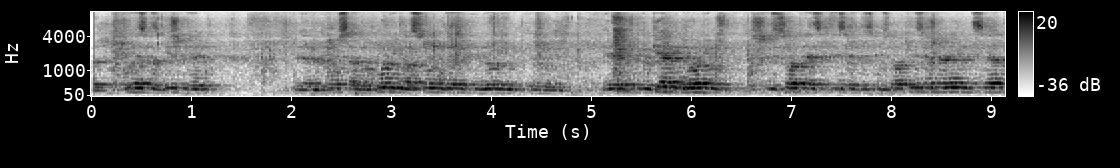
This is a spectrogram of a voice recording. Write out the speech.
Пропонується доходів на суму 9 мільйонів е, 9 5 мільйонів 630 тисяч 800 тисяч гривень. Це е,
